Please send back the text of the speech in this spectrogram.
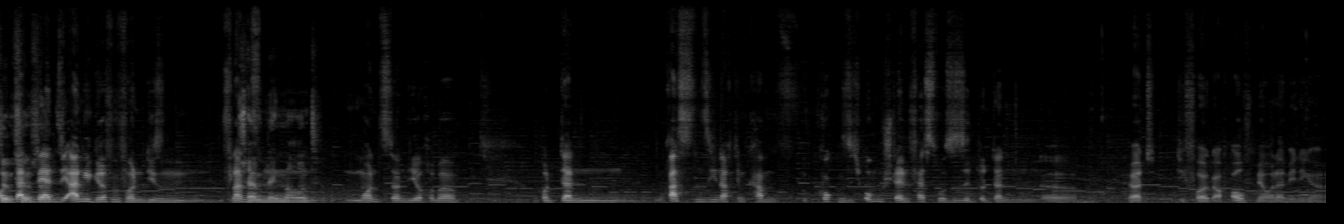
und dann werden sie angegriffen von diesen Pflanzen, Mount. Monstern, wie auch immer. Und dann rasten sie nach dem Kampf, gucken sich um, stellen fest, wo sie sind und dann äh, hört die Folge auch auf, mehr oder weniger.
